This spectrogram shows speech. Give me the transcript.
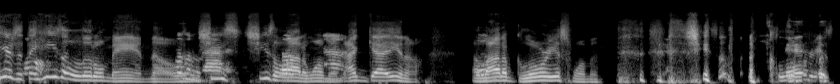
here's the thing he's a little man though Doesn't and matter. she's she's a lot of Doesn't woman matter. i get you know a lot of glorious woman she's a lot of glorious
